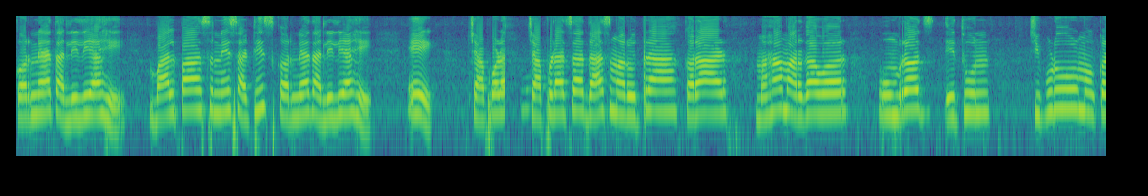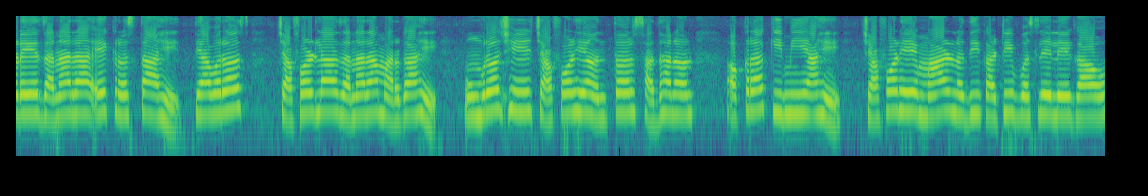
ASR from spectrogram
करण्यात आलेली आहे. बालपासनेसाठीच करण्यात आलेली आहे. एक. चापडाचा दास मारुती. कराड महामार्गावर उंब्रज येथून चिपळूणकडे जाणारा एक रस्ता आहे. त्यावरच चाफळला जाणारा मार्ग आहे. उंब्रज ते चाफळ हे अंतर साधारण अकरा किमी आहे. चाफळ हे माळ नदीकाठी वसलेले गाव.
